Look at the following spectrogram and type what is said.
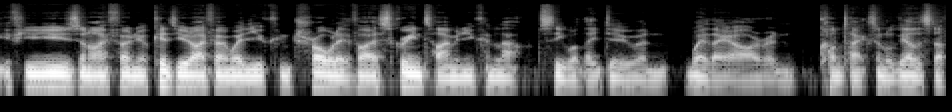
if you use an iPhone, your kids use iPhone, whether you control it via screen time and you can see what they do and where they are and contacts and all the other stuff.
